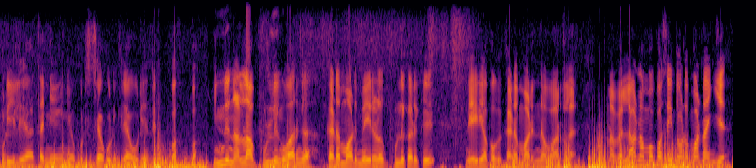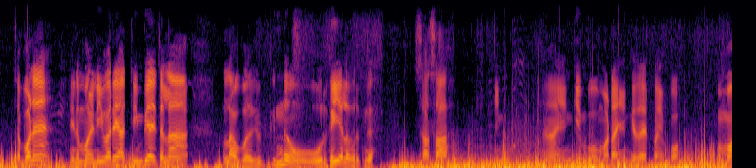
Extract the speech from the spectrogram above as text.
முடியலையா? தண்ணி எங்கேயா குடிச்சியா குடிக்கலையா? ஓடி எந்திரி வா வா. இன்னும் நல்லா புல்லுங்க வாருங்க. பாருங்க கடமாடு மேய்கிற அளவுக்கு புல் கிடக்கு. இந்த ஏரியா பக்கம் கடமாடு இன்னும் வரல. ஆனால் வெள்ளாம் நம்ம பசங்க தொட மாட்டாங்க. தப்பானே என்னம்மா நீ வரையா? திம்பியா இதெல்லாம்? நல்லா இன்னும் ஒரு கை அளவு இருக்குங்க. சாசா எங் ஆ எங்கேயும் போக மாட்டான். எங்கே தான் இருப்பான் இப்போ. அம்மா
